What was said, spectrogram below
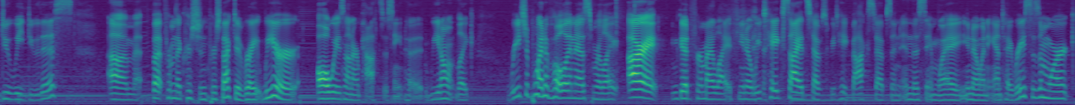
do we do this? Um, but from the Christian perspective, right, we are always on our path to sainthood. We don't like reach a point of holiness and we're like, all right, I'm good for my life. You know, we take side steps, we take back steps, and in the same way, you know, in anti-racism work,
